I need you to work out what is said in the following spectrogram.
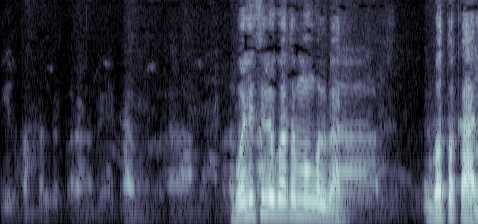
বিল হস্তান্তর করা হবে এটা আহ, বলেছিল গত মঙ্গলবার, গতকাল।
